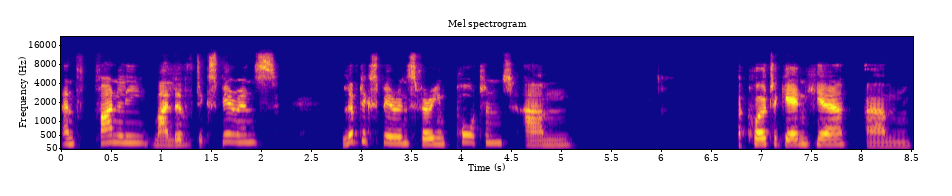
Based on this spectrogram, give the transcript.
And finally, my lived experience lived experience, very important. Um, a quote again here. Um,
